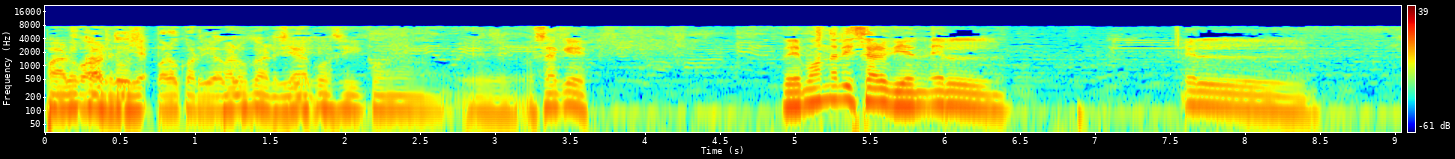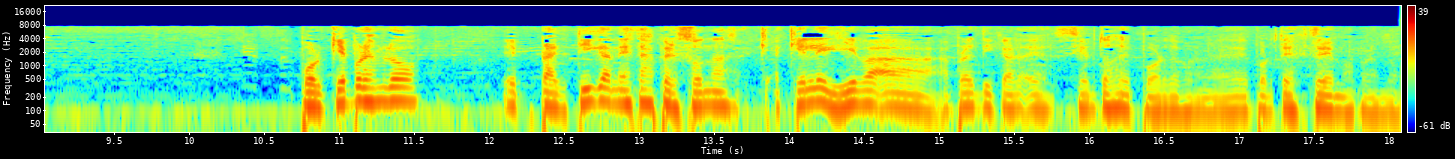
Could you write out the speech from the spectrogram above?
Paro, paro cardíaco, paro cardíaco, sí. sí, con... eh, o sea que... Debemos analizar bien el... El ¿Por qué, por ejemplo, eh, practican estas personas? ¿Qué, a qué le lleva a, a practicar eh, ciertos deportes, por ejemplo, deportes extremos, por ejemplo?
